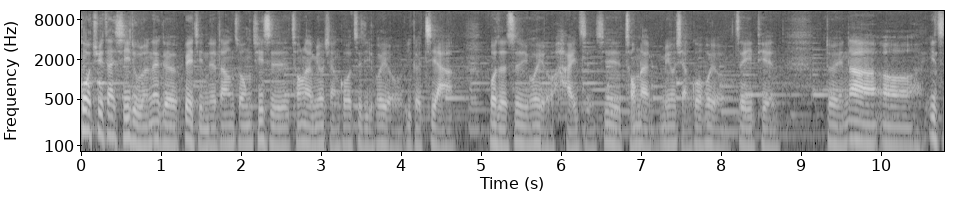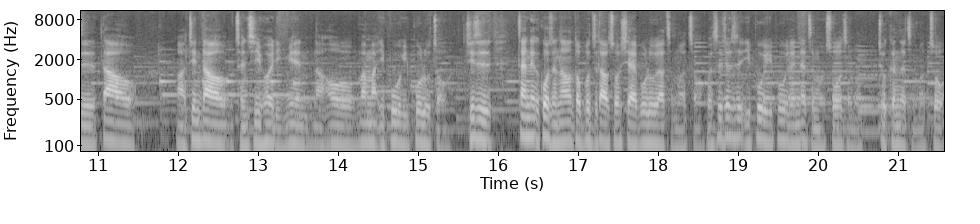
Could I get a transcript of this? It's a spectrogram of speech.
过去在吸毒的那个背景的当中，其实从来没有想过自己会有一个家，或者是会有孩子，其实从来没有想过会有这一天。对，那呃，一直到。啊，进到晨曦会里面，然后慢慢一步一步路走。其实，在那个过程当中都不知道说下一步路要怎么走，可是就是一步一步，人家怎么说怎么就跟着怎么做，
